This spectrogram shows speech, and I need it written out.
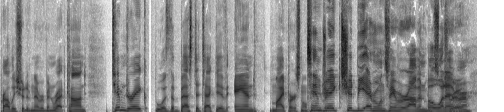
probably should have never been retconned. Tim Drake was the best detective and my personal Tim favorite. Drake should be everyone's favorite Robin, but whatever. true.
